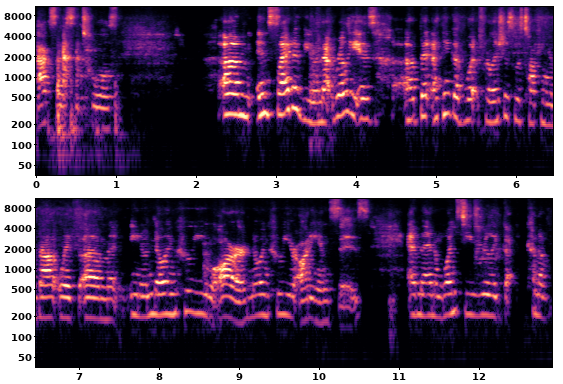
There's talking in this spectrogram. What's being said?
access the tools um, inside of you. And that really is a bit, I think, of what Felicius was talking about with, um, you know, knowing who you are, knowing who your audience is. And then once you really got, kind of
